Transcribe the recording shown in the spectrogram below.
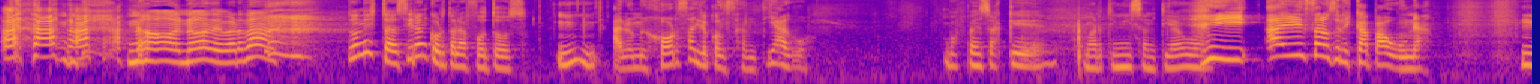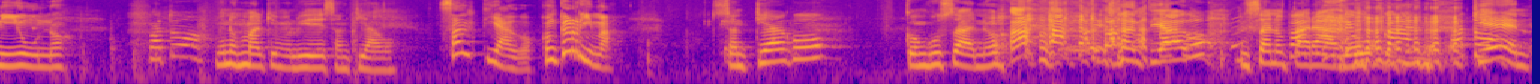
No, no, de verdad. ¿Dónde estás? Si eran cortas las fotos. Mm, a lo mejor salió con Santiago. ¿Vos pensás que Martín y Santiago? Y a esa no se le escapa una. Ni uno. Pato. Menos mal que me olvidé de Santiago. Santiago. ¿Con qué rima? Santiago con gusano. Santiago, gusano parado. ¿Quién?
